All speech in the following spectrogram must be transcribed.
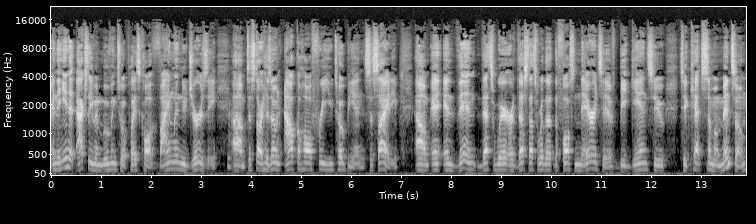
and then he ended up actually even moving to a place called Vineland, New Jersey, um, to start his own alcohol-free utopian society. Um, and, and then that's where, or thus that's where the, the false narrative began to to catch some momentum,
